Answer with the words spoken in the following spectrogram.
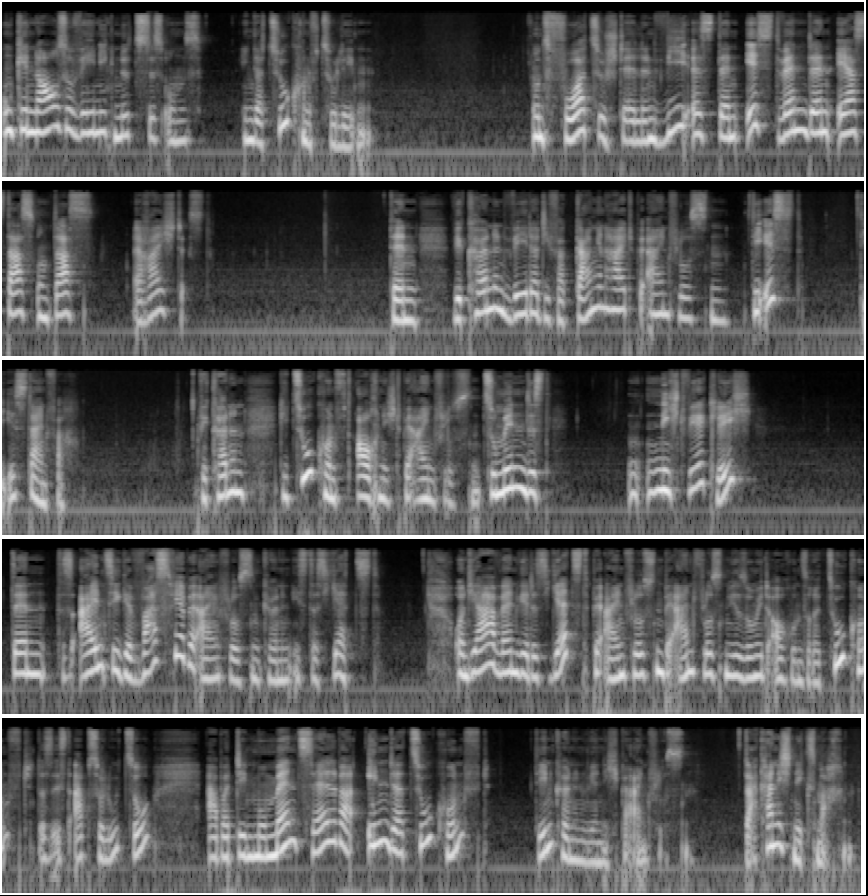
Und genauso wenig nützt es uns, in der Zukunft zu leben. Uns vorzustellen, wie es denn ist, wenn denn erst das und das erreicht ist. Denn wir können weder die Vergangenheit beeinflussen, die ist, die ist einfach. Wir können die Zukunft auch nicht beeinflussen, zumindest nicht wirklich, denn das Einzige, was wir beeinflussen können, ist das Jetzt. Und ja, wenn wir das Jetzt beeinflussen, beeinflussen wir somit auch unsere Zukunft, das ist absolut so, aber den Moment selber in der Zukunft, den können wir nicht beeinflussen. Da kann ich nichts machen.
